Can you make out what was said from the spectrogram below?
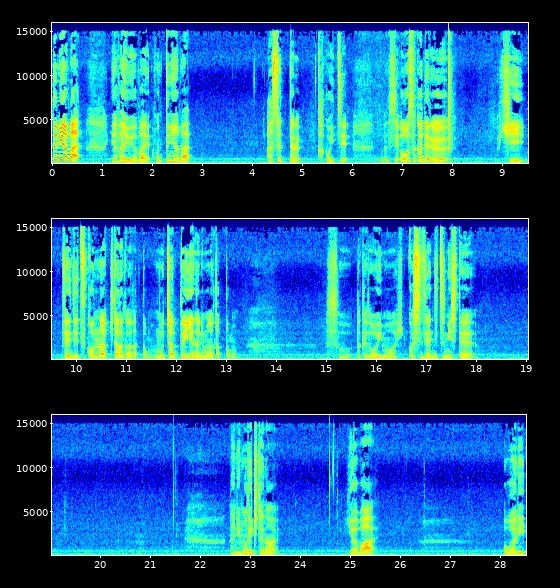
当にやばい。やばいよやばい。本当にやばい。焦ってる。過去一。私大阪出る日前日こんな汚くなかったもん。もうちゃんと家何もなかったもん。そう。だけど今は引っ越し前日にして。何もできてない。やばい。終わり。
